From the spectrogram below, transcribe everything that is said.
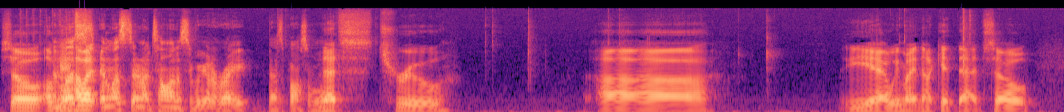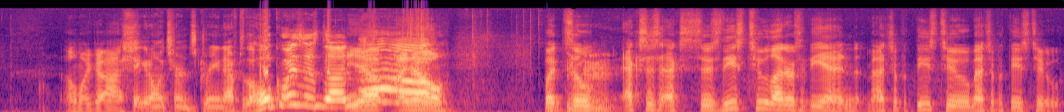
So okay, unless, how about unless they're not telling us if we got it right. That's possible. that's true. Uh, yeah, we might not get that. So, oh my gosh! I think it only turns green after the whole quiz is done. Yep, I know. But so X is X. There's these two letters at the end match up with these two, match up with these two.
